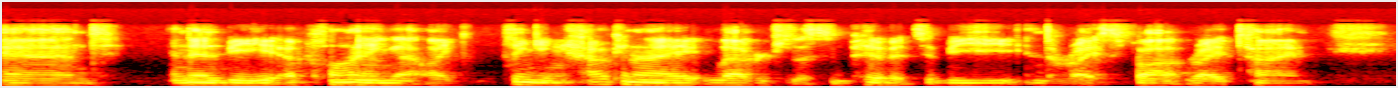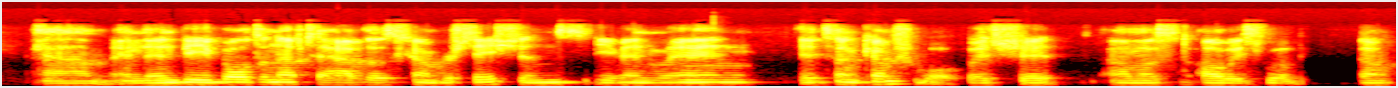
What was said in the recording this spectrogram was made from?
and and then be applying that like thinking how can i leverage this and pivot to be in the right spot right time um, and then be bold enough to have those conversations even when it's uncomfortable which it almost always will be so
